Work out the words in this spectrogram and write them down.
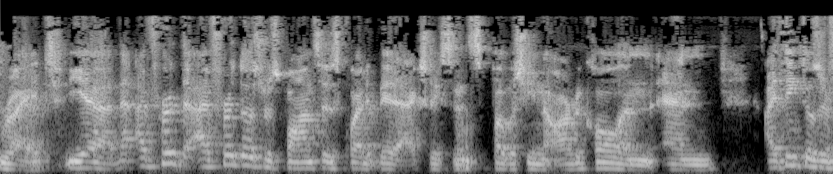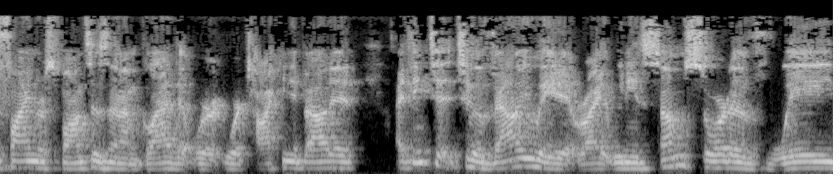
Right. Yeah, I've heard that. I've heard those responses quite a bit actually since publishing the article, and and I think those are fine responses, and I'm glad that we're we're talking about it. I think to to evaluate it, right, we need some sort of way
